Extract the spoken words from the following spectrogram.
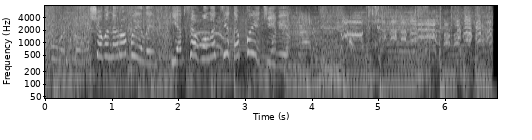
Що ви наробили? Я все в молоці та печиві.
